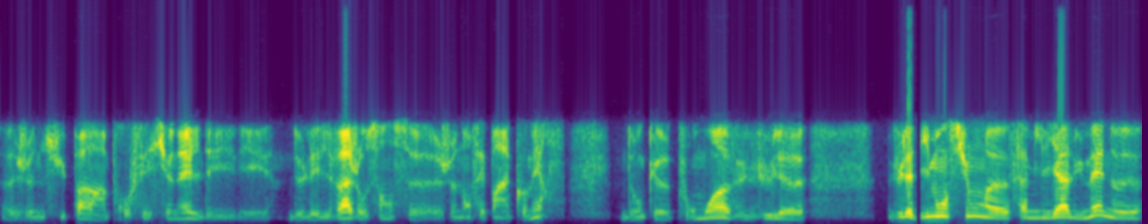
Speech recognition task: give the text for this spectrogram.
je ne suis pas un professionnel des, de l'élevage au sens, euh, je n'en fais pas un commerce. Donc, euh, pour moi, vu, vu, le, vu la dimension familiale humaine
